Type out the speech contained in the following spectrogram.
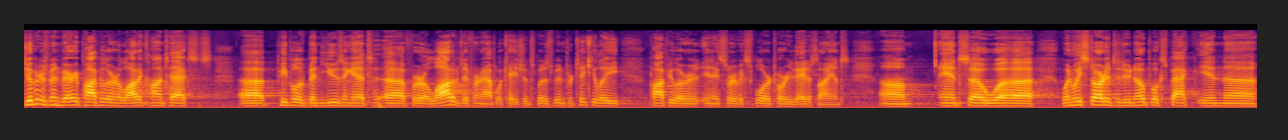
Jupyter's been very popular in a lot of contexts. Uh, people have been using it uh, for a lot of different applications, but it's been particularly popular in a sort of exploratory data science. Um, and so uh, when we started to do notebooks back in uh,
